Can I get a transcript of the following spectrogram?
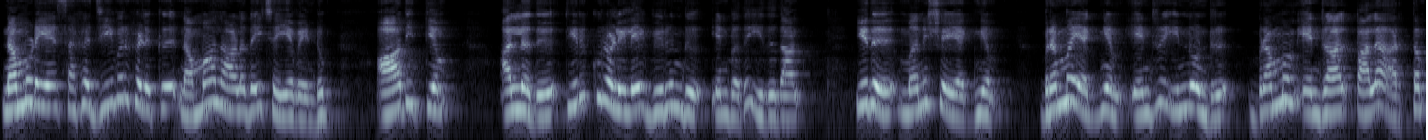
நம்முடைய சக ஜீவர்களுக்கு நம்மால் ஆனதை செய்ய வேண்டும். ஆதித்யம் அல்லது திருக்குறளிலே விருந்து என்பது இதுதான். இது மனுஷ யக்ஞம் பிரம்ம யஜ்யம் என்று இன்னொன்று பிரம்மம் என்றால் பல அர்த்தம்.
